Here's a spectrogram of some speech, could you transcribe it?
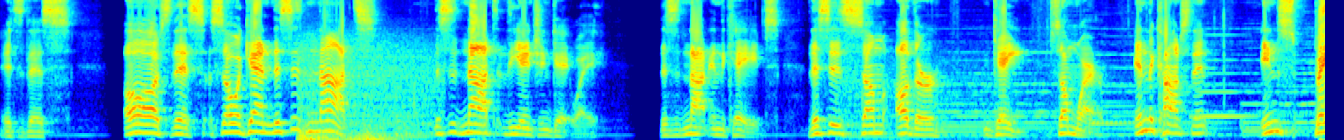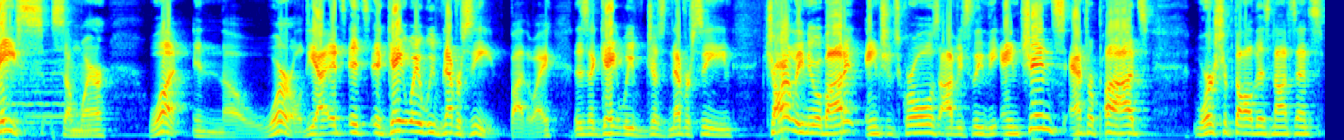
it's this. Oh, it's this. So again, this is not, this is not the ancient gateway. This is not in the caves. This is some other gate somewhere in the constant, in space somewhere. What in the world? Yeah, it's it's a gateway we've never seen, by the way. This is a gate we've just never seen. Charlie knew about it. Ancient scrolls, obviously the ancients, anthropods, worshipped all this nonsense.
